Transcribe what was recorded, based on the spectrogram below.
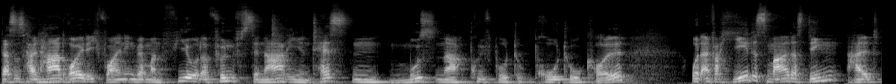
das ist halt hart räudig, vor allen Dingen, wenn man vier oder fünf Szenarien testen muss nach Prüfprotokoll und einfach jedes Mal das Ding halt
